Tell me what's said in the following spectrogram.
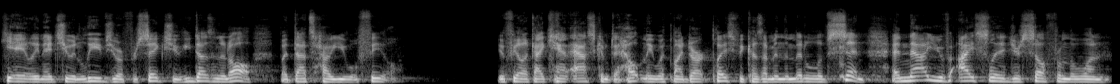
he alienates you and leaves you or forsakes you. He doesn't at all, but that's how you will feel. You feel like I can't ask him to help me with my dark place because I'm in the middle of sin. And now you've isolated yourself from the one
